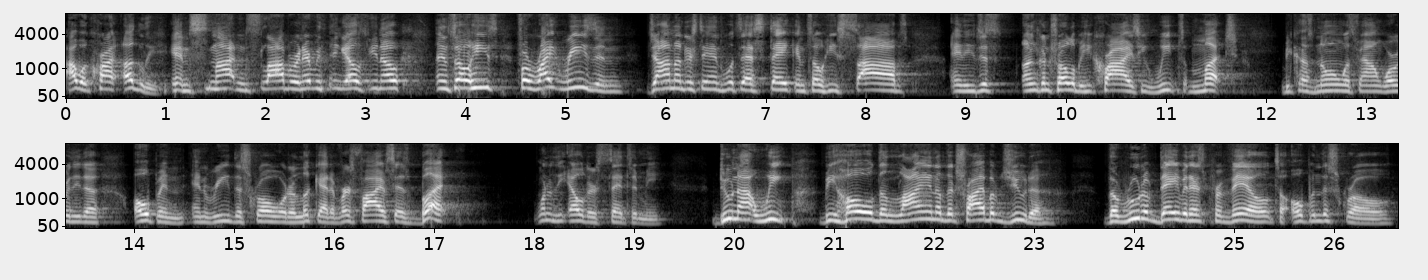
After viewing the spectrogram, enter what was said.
I would cry ugly and snot and slobber and everything else, you know? And so he's, for right reason, John understands what's at stake. And so he sobs and he just uncontrollably, he cries, he weeps much because no one was found worthy to open and read the scroll or to look at it. Verse 5 says, But one of the elders said to me, do not weep. Behold, the lion of the tribe of Judah, the root of David, has prevailed to open the scroll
